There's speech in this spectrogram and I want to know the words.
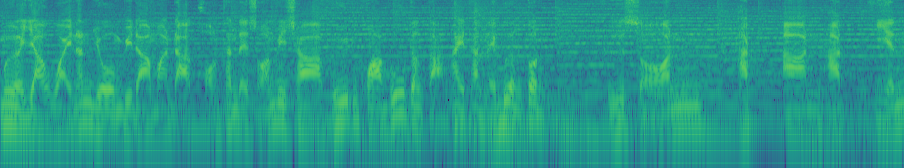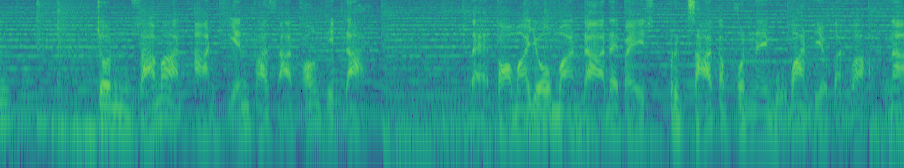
เมื่อยาววัยนั้นโยมบิดามารดาของท่านได้สอนวิชาพื้นความรู้ต่างๆ ให้ท่านในเบื้องต้น คือสอนหัดอ่านหัดเขียน จนสามารถอ่านเขียนภาษาท้องถิ่นได้ แต่ต่อมาโยมมารดาได้ไปปรึกษากับคนในหมู่บ้านเดียวกันว่า น่า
